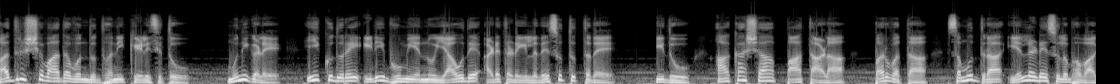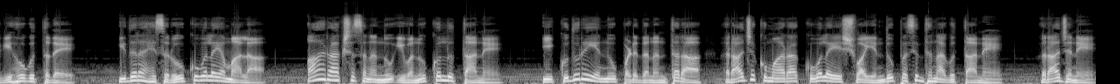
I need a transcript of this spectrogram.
ಅದೃಶ್ಯವಾದ ಒಂದು ಧ್ವನಿ ಕೇಳಿಸಿತು. ಮುನಿಗಳೇ, ಈ ಕುದುರೆ ಇಡೀ ಭೂಮಿಯನ್ನು ಯಾವುದೇ ಅಡೆತಡೆಯಿಲ್ಲದೆ ಸುತ್ತುತ್ತದೆ. ಇದು ಆಕಾಶ, ಪಾತಾಳ, ಪರ್ವತ, ಸಮುದ್ರ ಎಲ್ಲೆಡೆ ಸುಲಭವಾಗಿ ಹೋಗುತ್ತದೆ. ಇದರ ಹೆಸರು ಕುವಲಯಮಾಲ. ಆ ರಾಕ್ಷಸನನ್ನು ಇವನು ಕೊಲ್ಲುತ್ತಾನೆ. ಈ ಕುದುರೆಯನ್ನು ಪಡೆದ ನಂತರ ರಾಜಕುಮಾರ ಕುವಲಯೇಶ್ವ ಎಂದು ಪ್ರಸಿದ್ಧನಾಗುತ್ತಾನೆ. ರಾಜನೇ,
